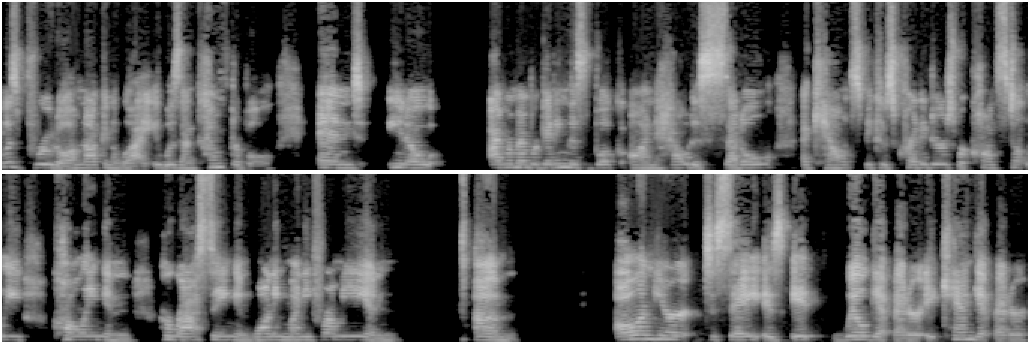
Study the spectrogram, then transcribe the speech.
was brutal. I'm not going to lie. It was uncomfortable. And you know, I remember getting this book on how to settle accounts because creditors were constantly calling and harassing and wanting money from me. And um, all I'm here to say is it will get better. It can get better.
